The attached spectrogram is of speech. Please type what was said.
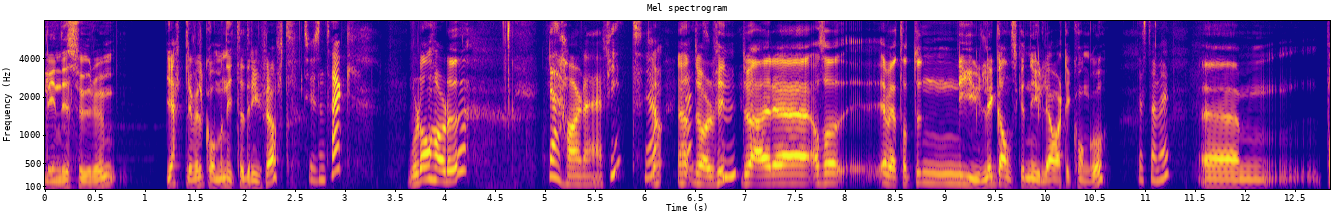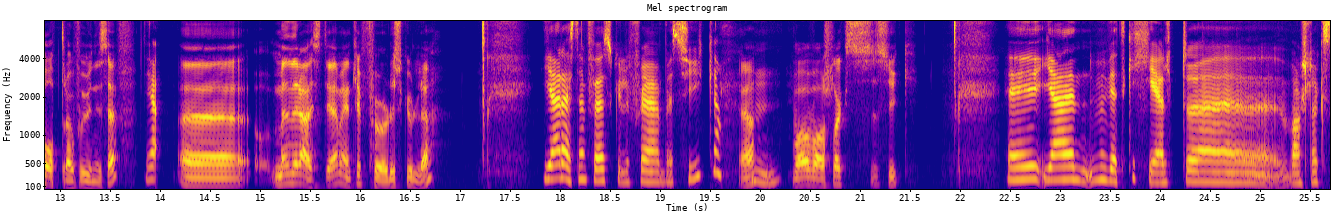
Lindis Hurum, hjertelig velkommen hit til Drivkraft. Tusen takk. Hvordan har du det? Jeg har det fint. Ja, ja, du har det fint. Du er, eh, altså, jeg vet at du nylig, ganske nylig har vært i Kongo. Det stemmer. Um, på oppdrag for Unicef. Ja. Uh, men reiste hjem egentlig før du skulle. Jeg reiste hjem før jeg skulle fordi jeg ble syk, ja. Ja. Hva, hva slags syk? Eh, Jeg vet ikke helt hva slags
